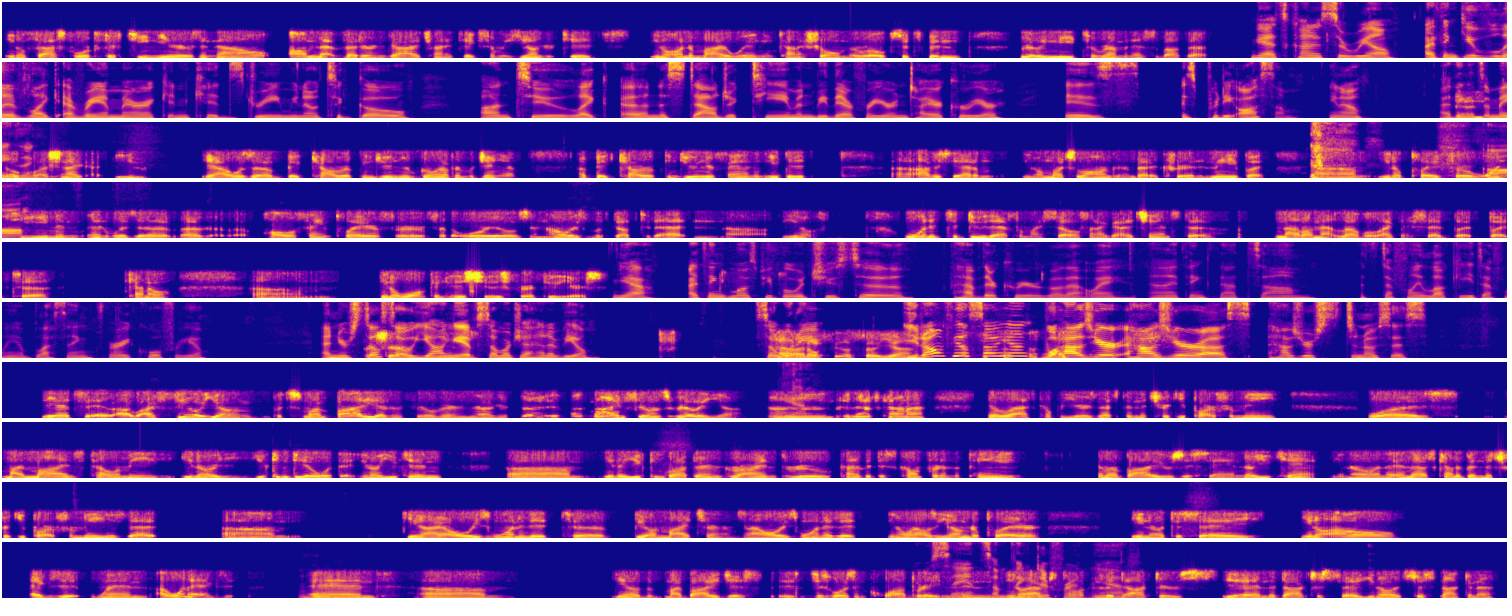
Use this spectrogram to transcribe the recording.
you know, fast forward 15 years and now I'm that veteran guy trying to take some of these younger kids, you know, under my wing and kind of show them the ropes. It's been really neat to reminisce about that. Yeah, it's kind of surreal. I think you've lived like every American kid's dream, you know, to go onto like a nostalgic team and be there for your entire career is is pretty awesome, you know? I think Yeah, it's amazing. No question. I, you know, yeah, I was a big Cal Ripken Jr. growing up in Virginia, a big Cal Ripken Jr. fan, and he did uh, obviously had a you know much longer and better career than me, but um, you know played for one Aw. team and, and was a, a, a Hall of Fame player for for the Orioles, and I always looked up to that, and uh, you know wanted to do that for myself, and I got a chance to not on that level, like I said, but but to kind of um, you know walk in his shoes for a few years. Yeah, I think most people would choose to have their career go that way, and I think that's um, it's definitely lucky, definitely a blessing. It's very cool for you, and you're still so sure. young. You have so much ahead of you. So Huh, what I do you? don't feel so young. You don't feel so young. Well, how's your how's your uh, how's your stenosis? Yeah, it's I, I feel young, but my body doesn't feel very young. It, uh, my mind feels really young, um, Yeah. and that's kind of you know the last couple of years. That's been the tricky part for me. Was my mind's telling me, you know, you can deal with it. You know, you can, um, you know, you can go out there and grind through kind of the discomfort and the pain. And my body was just saying, no, you can't. You know, and and that's kind of been the tricky part for me is that, um, you know, I always wanted it to be on my terms, and I always wanted it, you know, when I was a younger player, you know, to say, you know, I'll exit when I want to exit. and um, you know, the, my body just it just wasn't cooperating. saying and something you know, after different, talking to yeah. the doctors, yeah, and the doctors say, you know, it's just not gonna,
